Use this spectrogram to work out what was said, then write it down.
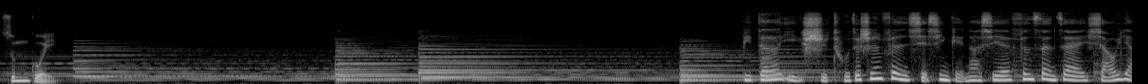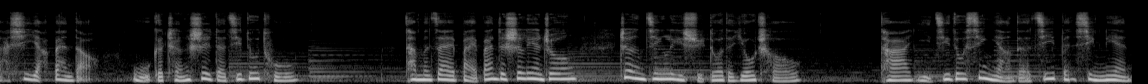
尊贵。彼得以使徒的身份写信给那些分散在小亚细亚半岛五个城市的基督徒，他们在百般的试炼中正经历许多的忧愁。他以基督信仰的基本信念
